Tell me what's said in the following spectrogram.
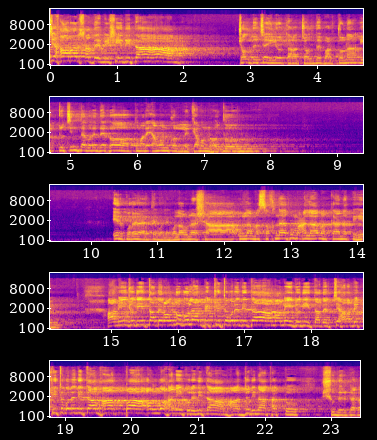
চেহারার সাথে মিশিয়ে দিতাম, চলতে চাইলেও তারা চলতে পারতো না। একটু চিন্তা করে দেখো, তোমার এমন করলে কেমন হতো? এরপরে আয়াতে বলে ওলাউনা শাহ উলামা সখনাহুম আলা মাকানাতিহিম। আমি যদি তাদের অঙ্গগুলা বিকৃত করে দিতাম, আমি যদি তাদের চেহারা বিকৃত করে দিতাম, হাত, পা অঙ্গহানি করে দিতাম, হাত যদি না থাকতো, সুদের টাকা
